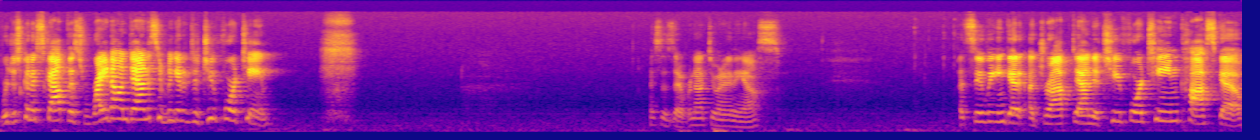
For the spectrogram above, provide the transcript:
We're just going to scalp this right on down and see if we can get it to 214. This is it. We're not doing anything else. Let's see if we can get a drop down to 214 Costco.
